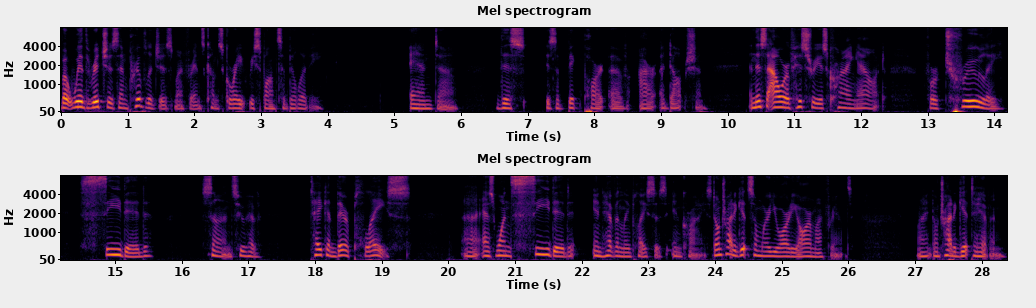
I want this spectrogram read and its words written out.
but with riches and privileges, my friends, comes great responsibility. And uh, this is a big part of our adoption. And this hour of history is crying out for truly seated sons who have taken their place uh, as one seated in heavenly places in Christ. Don't try to get somewhere you already are, my friends. Right? Don't try to get to heaven.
